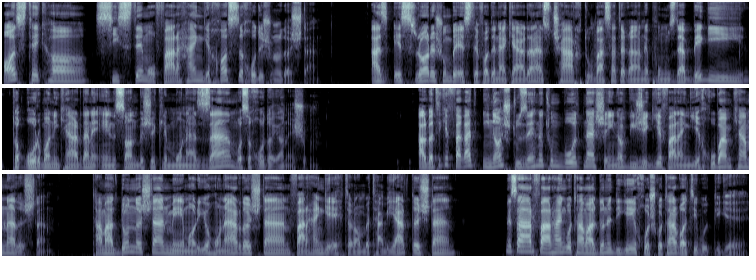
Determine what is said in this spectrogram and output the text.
آستک ها سیستم و فرهنگ خاص خودشونو داشتن. از اصرارشون به استفاده نکردن از چرخ تو وسط قرن 15 بگیر تا قربانی کردن انسان به شکل منظم واسه خدایانشون. البته که فقط ایناش تو ذهنتون بولد نشه اینا ویژگی فرنگی خوبم کم نداشتن. تمدن داشتن معماری و هنر داشتن فرهنگ احترام به طبیعت داشتن. مثل هر فرهنگ و تمدن دیگه خشکتر قاطی بود دیگه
